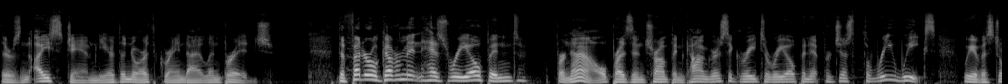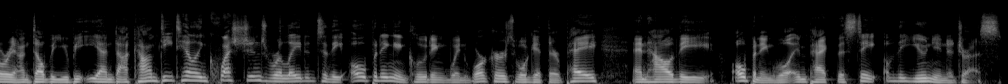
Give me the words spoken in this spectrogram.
There's an ice jam near the North Grand Island Bridge. The federal government has reopened. For now, President Trump and Congress agreed to reopen it for just three weeks. We have a story on WBEN.com detailing questions related to the opening, including when workers will get their pay and how the opening will impact the State of the Union address.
